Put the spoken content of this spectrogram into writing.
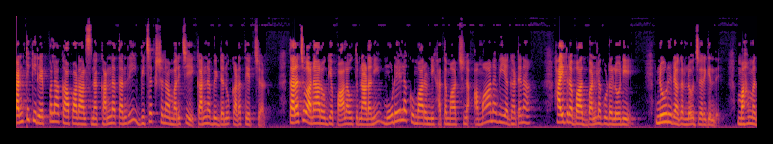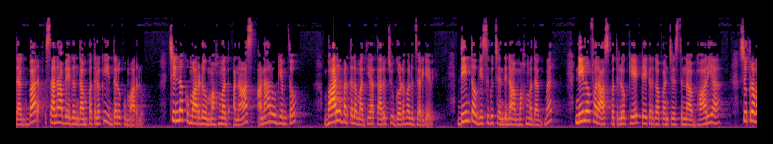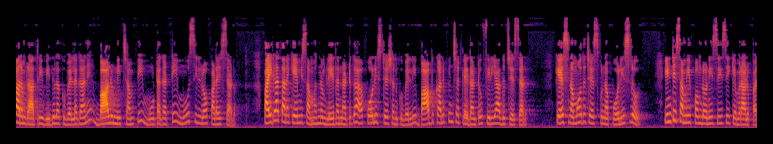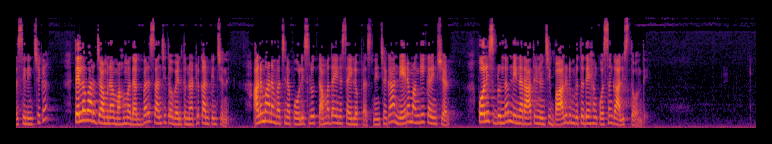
కంటికి రెప్పలా కాపాడాల్సిన కన్న తండ్రి విచక్షణ మరిచి కన్న బిడ్డను కడతీర్చాడు. తరచూ అనారోగ్య పాలవుతున్నాడని మూడేళ్ళ కుమారుణ్ణి హతమార్చిన అమానవీయ ఘటన హైదరాబాద్ బండ్లగూడలోని నూరినగర్లో జరిగింది. మహమ్మద్ అక్బర్ సనాబేగం దంపతులకు ఇద్దరు కుమారులు. చిన్న కుమారుడు మహమ్మద్ అనాస్ అనారోగ్యంతో భార్యాభర్తల మధ్య తరచూ గొడవలు జరిగేవి. దీంతో విసుగు చెందిన మహమ్మద్ అక్బర్ నీలోఫర్ ఆసుపత్రిలో కేర్ టేకర్గా పనిచేస్తున్న భార్య శుక్రవారం రాత్రి విధులకు వెళ్ళగానే బాలుణ్ణి చంపి మూటగట్టి మూసిలో పడేశాడు. పైగా తనకేమి సంబంధం లేదన్నట్టుగా పోలీస్ స్టేషన్కు వెళ్ళి బాబు కనిపించట్లేదంటూ ఫిర్యాదు చేశాడు. కేసు నమోదు చేసుకున్న పోలీసులు ఇంటి సమీపంలోని సీసీ కెమెరాలు పరిశీలించగా తెల్లవారుజామున మహమ్మద్ అక్బర్ సంచితో వెళ్తున్నట్లు కనిపించింది. అనుమానం వచ్చిన పోలీసులు తమదైన శైలిలో ప్రశ్నించగా నేరం అంగీకరించాడు. పోలీసు బృందం నిన్న రాత్రి నుంచి బాలుడి మృతదేహం కోసం గాలిస్తోంది.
